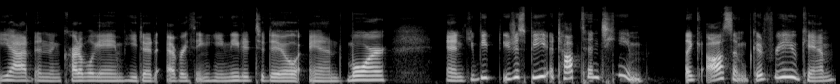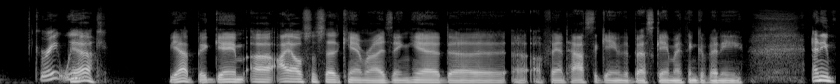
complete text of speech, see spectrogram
He had an incredible game. He did everything he needed to do and more. And you beat you just beat a top ten team. Like awesome, good for you, Cam. Great week. Yeah. Yeah, big game. Uh, I also said Cam Rising. He had uh, a, a fantastic game, the best game I think of any any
